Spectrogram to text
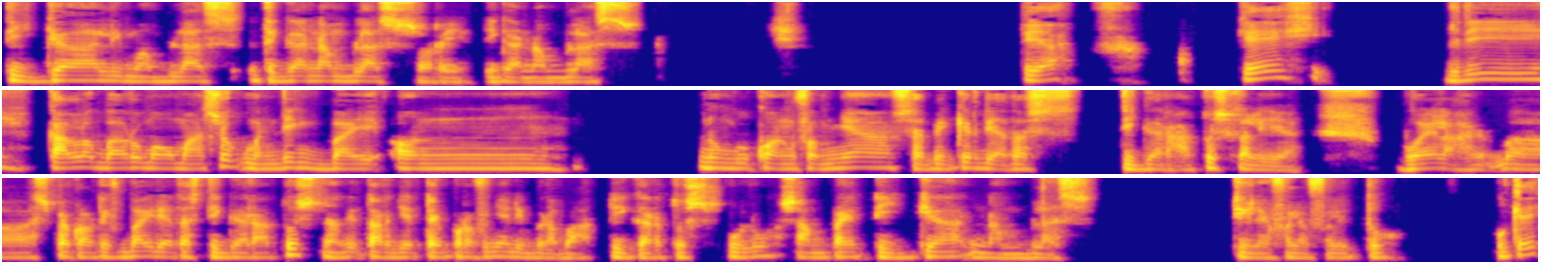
315 316 sorry 316 itu ya oke jadi kalau baru mau masuk mending buy on nunggu confirmnya saya pikir di atas 300 kali ya bolehlah uh, spekulatif buy di atas 300 nanti target take profitnya di berapa 310 sampai 316 di level-level itu oke okay?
